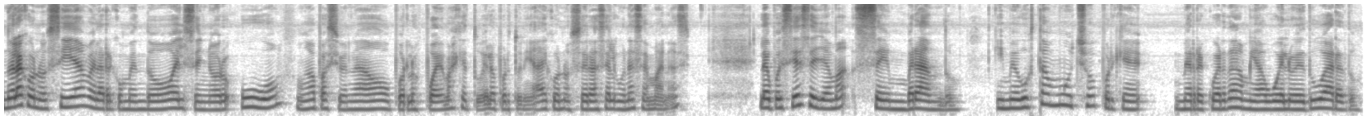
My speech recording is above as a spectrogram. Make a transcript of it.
No la conocía, me la recomendó el señor Hugo, un apasionado por los poemas que tuve la oportunidad de conocer hace algunas semanas. La poesía se llama Sembrando y me gusta mucho porque me recuerda a mi abuelo Eduardo,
